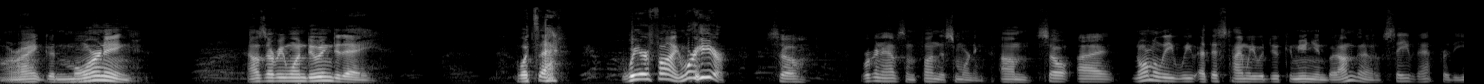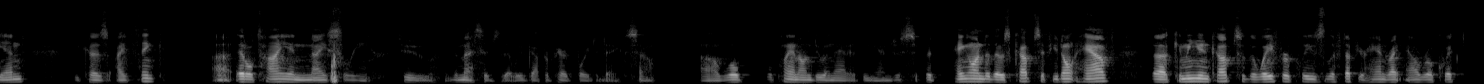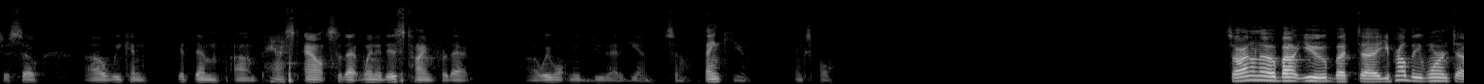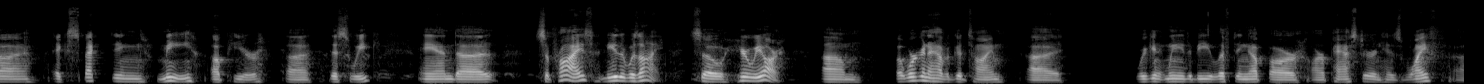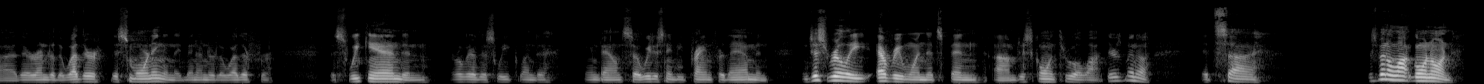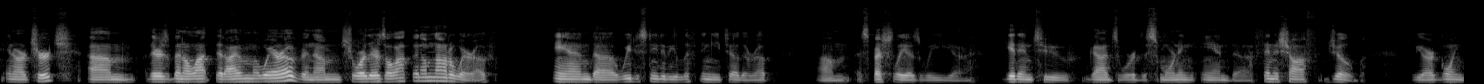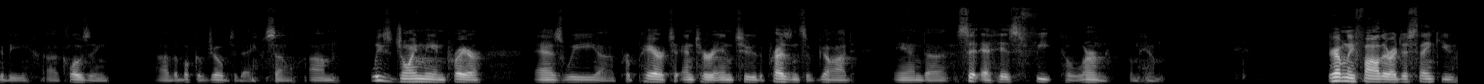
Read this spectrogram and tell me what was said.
All right, good morning. How's everyone doing today? What's that? We're fine. We're here. So we're going to have some fun this morning. Um, so I normally we at this time we would do communion, but I'm going to save that for the end because I think uh, it'll tie in nicely to the message that we've got prepared for you today. So uh, we'll we'll plan on doing that at the end. Just but hang on to those cups. If you don't have the communion cups or the wafer, please lift up your hand right now, real quick, just so uh, we can get them um, passed out, so that when it is time for that, uh, we won't need to do that again. So thank you. Thanks, Paul. So I don't know about you, but uh, you probably weren't uh, expecting me up here uh, this week, and uh, surprise, neither was I. So here we are. Um, but we're going to have a good time. Going we need to be lifting up our, our pastor and his wife. Uh, they're under the weather this morning, and they've been under the weather for this weekend. And earlier this week, Linda came down. So we just need to be praying for them and, and just really everyone that's been um, just going through a lot. There's been a, it's, uh, there's been a lot going on in our church. Um, there's been a lot that I'm aware of, and I'm sure there's a lot that I'm not aware of. And uh, we just need to be lifting each other up, um, especially as we uh, get into God's Word this morning and uh, finish off Job. We are going to be uh, closing uh, the book of Job today. So um, please join me in prayer as we uh, prepare to enter into the presence of God and sit at His feet to learn from Him. Dear Heavenly Father, I just thank you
